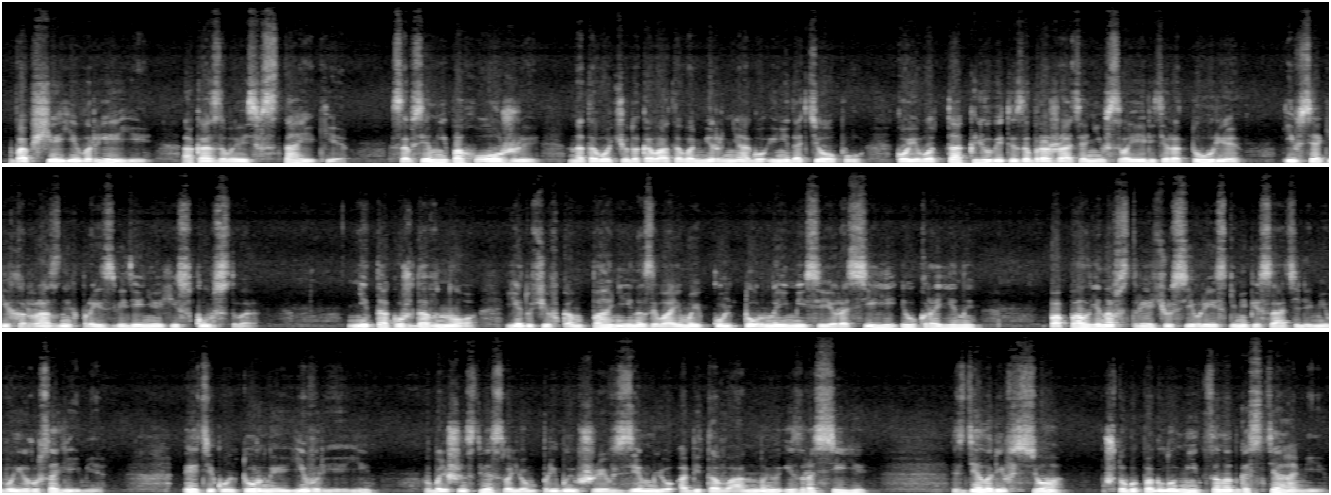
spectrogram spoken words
Вообще евреи, оказываясь в стайке, совсем не похожи на того чудаковатого мирнягу и недотепу, коего так любят изображать они в своей литературе и всяких разных произведениях искусства. Не так уж давно, едучи в компании, называемой «Культурной миссией России и Украины», попал я на встречу с еврейскими писателями в Иерусалиме. Эти культурные евреи, в большинстве своем прибывшие в землю обетованную из России, сделали все, чтобы поглумиться над гостями,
